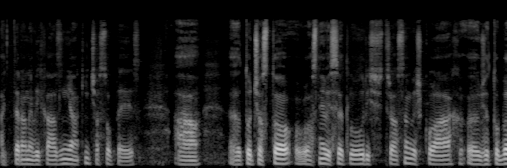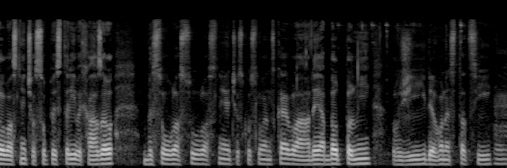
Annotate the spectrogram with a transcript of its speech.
ať teda nevychází nějaký časopis. A to často vlastně vysvětluji, když třeba jsem ve školách, e, že to byl vlastně časopis, který vycházel bez souhlasu vlastně československé vlády a byl plný lží, dehonestací hmm.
